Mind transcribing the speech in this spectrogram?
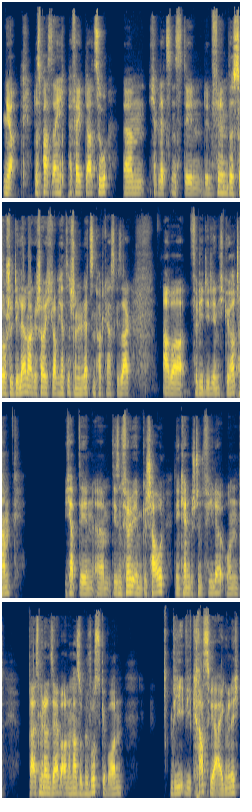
Ja, das passt eigentlich perfekt dazu. Ähm, ich habe letztens den, den Film The Social Dilemma geschaut. Ich glaube, ich hatte es schon im letzten Podcast gesagt. Aber für die, die den nicht gehört haben, ich habe ähm, diesen Film eben geschaut. Den kennen bestimmt viele. Und da ist mir dann selber auch nochmal so bewusst geworden, wie, wie krass wir eigentlich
